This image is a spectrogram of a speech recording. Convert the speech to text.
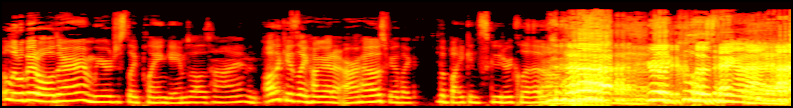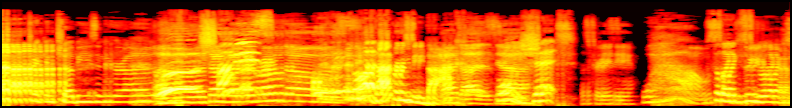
a little bit older, and we were just like playing games all the time. And all the kids like hung out at our house. We had like the bike and scooter club. Oh, you're like the coolest to hang out at. Drinking chubbies in the garage. Shut up, I forgot about those. Oh, oh God, that brings me back. That does, yeah. Holy shit. That's crazy. Wow. So, like, so you were like, a,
